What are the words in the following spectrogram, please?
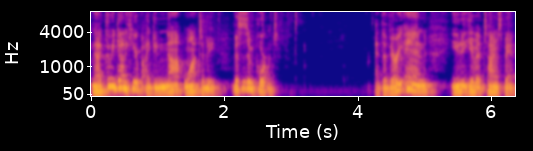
Now it could be done here, but I do not want to be. This is important. At the very end, you need to give it a time span.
